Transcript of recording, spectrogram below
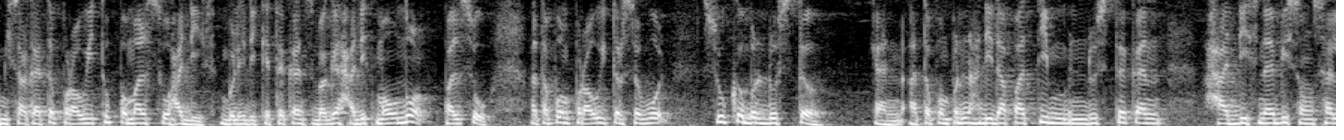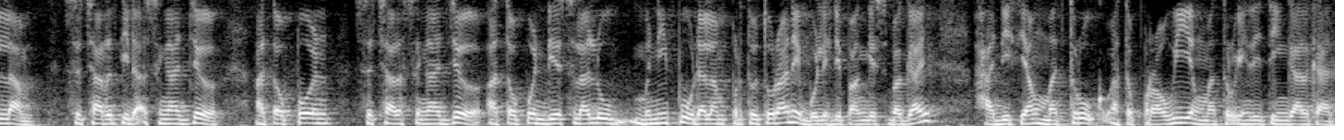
Misal kata perawi itu pemalsu hadis boleh dikatakan sebagai hadis maudhu' palsu. Ataupun perawi tersebut suka berdusta kan? Ataupun pernah didapati mendustakan hadis Nabi SAW secara tidak sengaja ataupun secara sengaja ataupun dia selalu menipu dalam pertuturan ini boleh dipanggil sebagai hadis yang matruk atau perawi yang matruk yang ditinggalkan.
